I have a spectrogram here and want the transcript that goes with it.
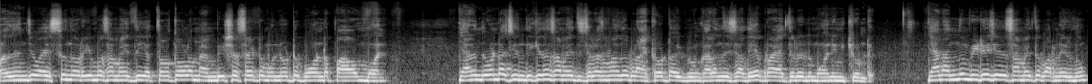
പതിനഞ്ച് വയസ്സ് എന്ന് പറയുമ്പോൾ സമയത്ത് എത്രത്തോളം ആംബീഷ്യസ് ആയിട്ട് മുന്നോട്ട് പോകേണ്ട പാവം മോൻ. ഞാൻ എന്തുകൊണ്ടാണ് ചിന്തിക്കുന്ന സമയത്ത് ചില സമയത്ത് ബ്ലാക്ക് ഔട്ട് ആയി പോകും. കാരണം എന്താ വെച്ചാൽ അതേ പ്രായത്തിലൊരു മോൻ എനിക്കുണ്ട്. ഞാൻ അന്നും വീഡിയോ ചെയ്ത സമയത്ത് പറഞ്ഞിരുന്നു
